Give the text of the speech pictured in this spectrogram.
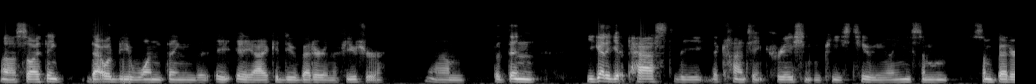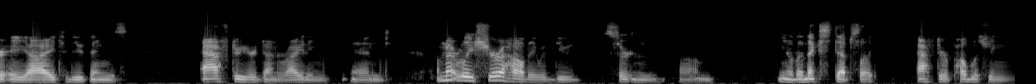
Uh, so I think that would be one thing that AI could do better in the future. Um, but then you got to get past the the content creation piece too. You know, you need some some better AI to do things after you're done writing. And I'm not really sure how they would do certain, um, you know, the next steps like after publishing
